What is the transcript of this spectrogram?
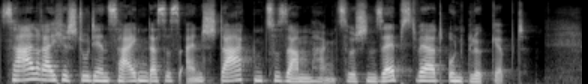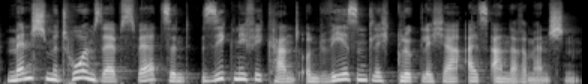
Zahlreiche Studien zeigen, dass es einen starken Zusammenhang zwischen Selbstwert und Glück gibt. Menschen mit hohem Selbstwert sind signifikant und wesentlich glücklicher als andere Menschen.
